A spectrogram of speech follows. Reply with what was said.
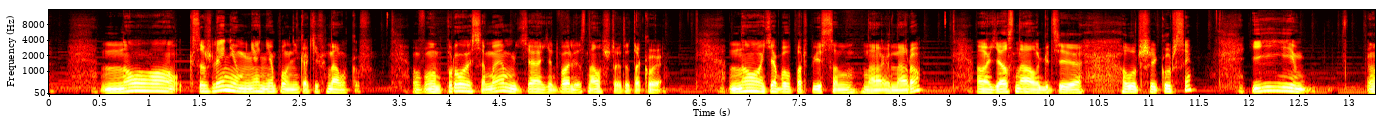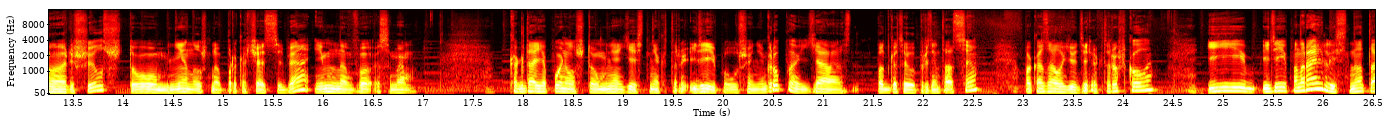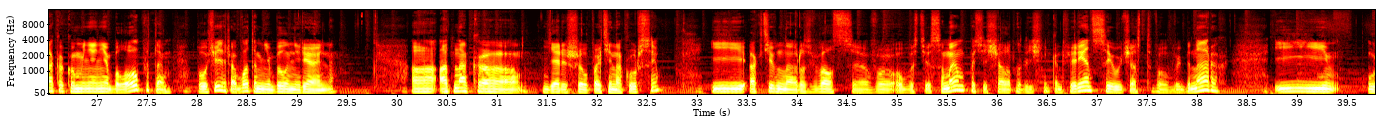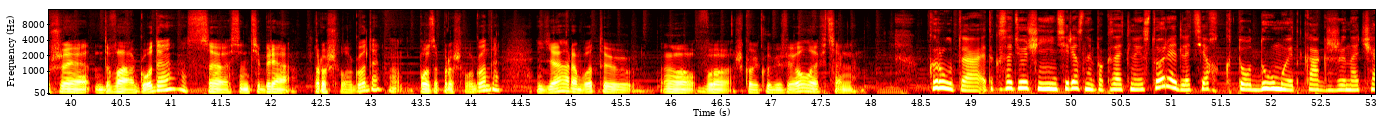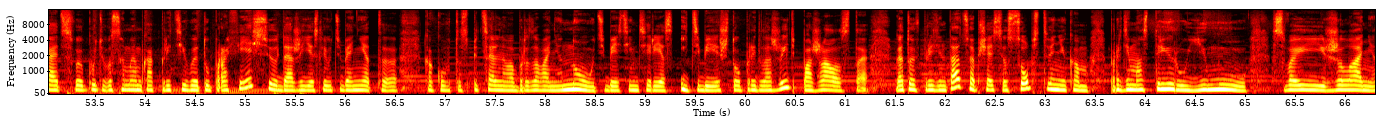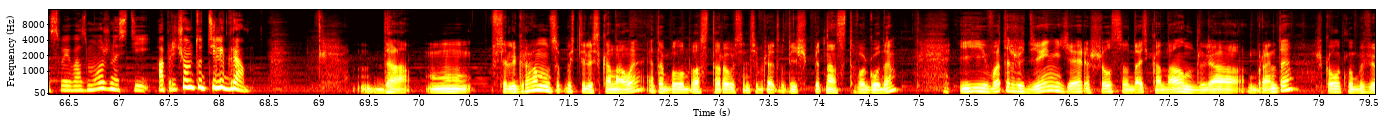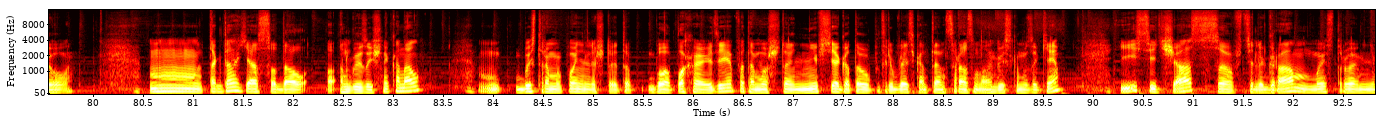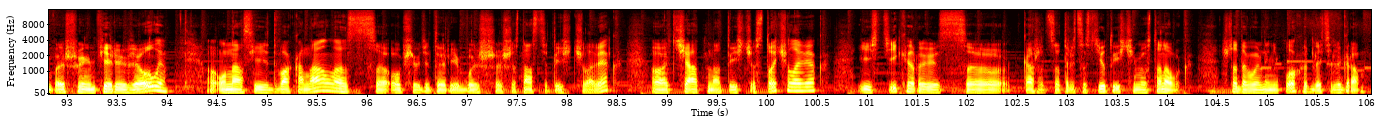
Но, к сожалению, у меня не было никаких навыков. В, про SMM я едва ли знал, что это такое. Но я был подписан на Эльнару, я знал, где лучшие курсы, и а, решил, что мне нужно прокачать себя именно в SMM. Когда я понял, что у меня есть некоторые идеи по улучшению группы, я подготовил презентацию, показал ее директору школы, и идеи понравились, но так как у меня не было опыта, получить работу мне было нереально. А, однако я решил пойти на курсы и активно развивался в области SMM, посещал различные конференции, участвовал в вебинарах, и уже два года, с сентября прошлого года, э, позапрошлого года, я работаю э, в школе-клубе Виола официально. Круто. Это, кстати, очень интересная и показательная история для тех, кто думает, как же начать свой путь в SMM, как прийти в эту профессию, даже если у тебя нет э, какого-то специального образования, но у тебя есть интерес и тебе есть что предложить, пожалуйста, готовь презентацию, общайся с собственником, продемонстрируй ему свои желания, свои возможности. А при чем тут Телеграм? Да, в Telegram запустились каналы, это было 22 сентября 2015 года, и в этот же день я решил создать канал для бренда школы клуба Виола. Тогда я создал англоязычный канал, Быстро мы поняли, что это была плохая идея, потому что не все готовы потреблять контент сразу на английском языке. И сейчас в Telegram мы строим небольшую империю Виолы. У нас есть два канала с общей аудиторией больше 16 тысяч человек, э, чат на 1100 человек и стикеры с, кажется, 30 тысячами установок, что довольно неплохо для Telegram.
